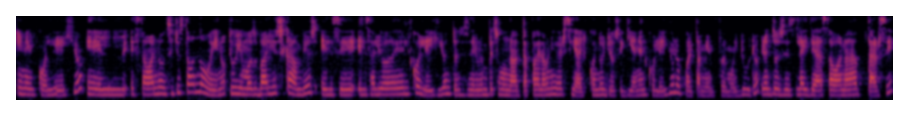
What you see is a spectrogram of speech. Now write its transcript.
en el colegio. Él estaba en 11, yo estaba en noveno. Tuvimos varios cambios. Él, se, él salió del colegio, entonces él empezó una etapa de la universidad cuando yo seguía en el colegio, lo cual también fue muy duro. Pero entonces la idea estaba en adaptarse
